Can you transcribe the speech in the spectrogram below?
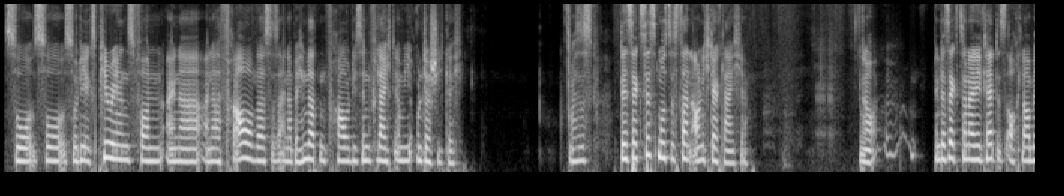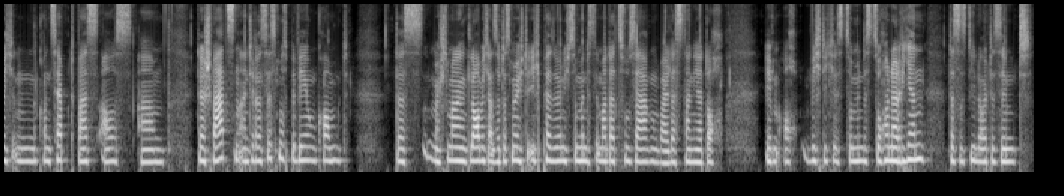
so, so, so die Experience von einer, einer Frau versus einer behinderten Frau, die sind vielleicht irgendwie unterschiedlich. Das ist, der Sexismus ist dann auch nicht der gleiche. Genau. Intersektionalität ist auch, glaube ich, ein Konzept, was aus ähm, der schwarzen Antirassismusbewegung kommt. Das möchte man, glaube ich, also das möchte ich persönlich zumindest immer dazu sagen, weil das dann ja doch eben auch wichtig ist, zumindest zu honorieren, dass es die Leute sind,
